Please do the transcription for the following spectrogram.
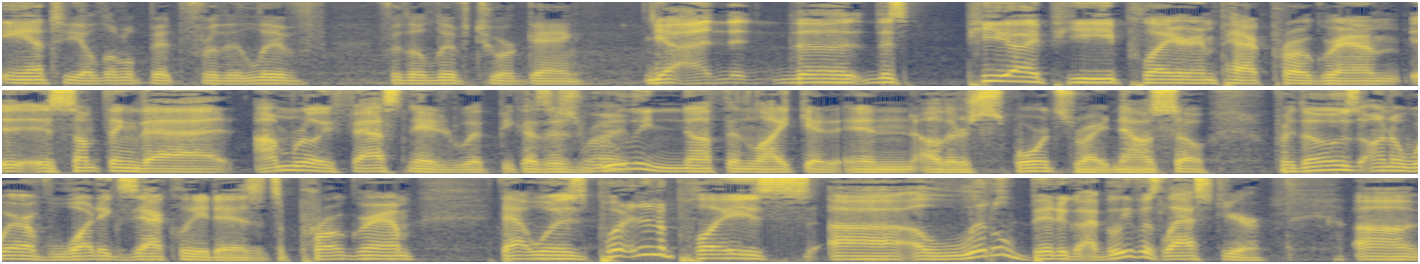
ante a little bit for the LIV for the LIV tour gang. Yeah, the this PIP player impact program is something that I'm really fascinated with because there's Right. really nothing like it in other sports right now. So for those unaware of what exactly it is, it's a program that was put into place uh, a little bit ago. I believe it was last year, uh,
